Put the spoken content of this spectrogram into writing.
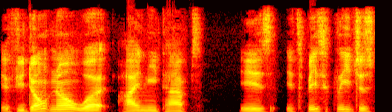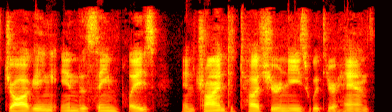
If you don't know what high knee taps is, it's basically just jogging in the same place and trying to touch your knees with your hands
